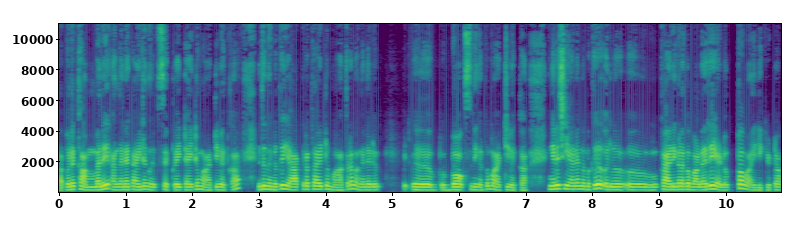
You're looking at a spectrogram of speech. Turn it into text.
അതുപോലെ കമ്മൽ അങ്ങനെയൊക്കെ ആയിട്ട് നിങ്ങൾക്ക് സെപ്പറേറ്റ് ആയിട്ട് മാറ്റി വെക്കാം. ഇത് നിങ്ങൾക്ക് യാത്രക്കായിട്ട് മാത്രം അങ്ങനെ ഒരു ബോക്സ് നിങ്ങൾക്ക് മാറ്റി വെക്കാം. ഇങ്ങനെ ചെയ്യാനേ നമുക്ക് ഒരു കാര്യങ്ങളൊക്കെ വളരെ എളുപ്പമായിരിക്കും കേട്ടോ.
